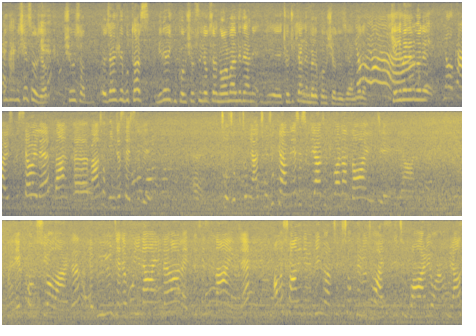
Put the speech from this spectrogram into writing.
Peki bir şey soracağım. Şunu sor. Özellikle bu tarz bilerek mi konuşuyorsunuz yoksa normalde de yani e, çocukken de mi böyle konuşuyordunuz yani Yo, böyle? yo, yo. Kelimeleri böyle şöyle ben e, ben çok ince sesli bir e, çocuktum. Yani çocukken bile sesim diğer çocuklardan daha inceydi yani. Yani hep konuşuyorlardı. E, büyüyünce de bu yine aynı devam etti. Sesim daha ince. Ama şu an ince mi bilmiyorum çünkü çok gürültü var. Sizin için bağırıyorum. Biraz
